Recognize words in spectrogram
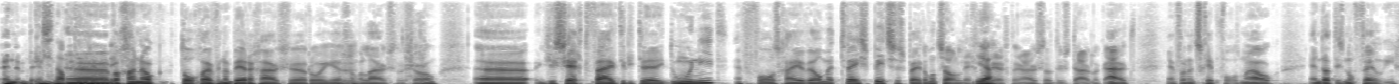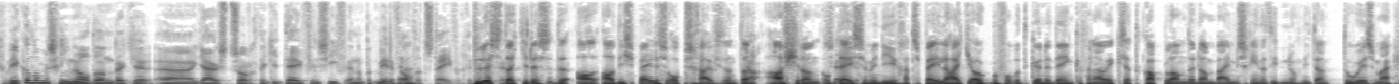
en, en, snap we gaan ook toch even naar Berghuis, Roy. Gaan we luisteren zo. Je zegt 5-3-2 doen we niet. En vervolgens ga je wel met twee spitsen spelen. Want zo legt Ja. Berghuis dat dus duidelijk uit. En van het schip volgens mij ook. En dat is nog veel ingewikkelder misschien wel dan dat je eh, juist zorgt dat je defensief en op het middenveld Ja. wat steviger Plus dat je dus de, al, al die spelers opschuift. Want dan, Ja, als je dan op zeker. deze manier gaat spelen, had je ook bijvoorbeeld kunnen denken van nou, ik zet Kaplan er dan bij. Misschien dat hij er nog niet aan toe is. Maar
